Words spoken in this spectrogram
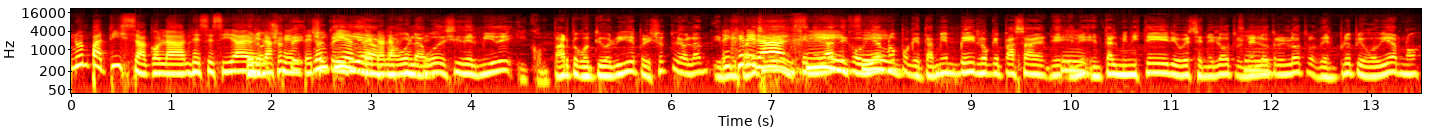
no empatiza con las necesidades de la te- gente, yo no te entienden diría, a la Paola, gente. vos decís del MIDE y comparto contigo el MIDE, pero yo estoy hablando En general, en general sí, del gobierno, sí. porque también ves lo que pasa en, Sí. en- en tal ministerio, ves en el otro, en el otro, en el otro, del propio gobierno,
